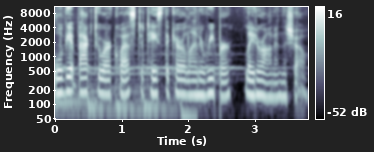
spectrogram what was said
We'll get back to our quest to taste the Carolina Reaper later on in the show.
